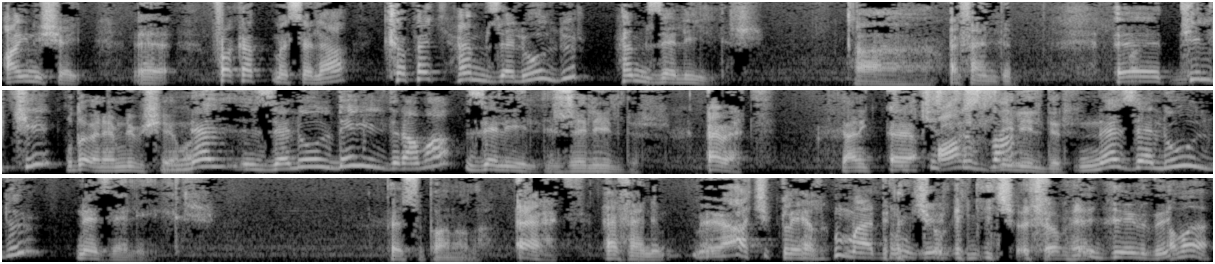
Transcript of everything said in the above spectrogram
Aynı şey. E, fakat mesela köpek hem zeluldür hem zelildir. Ha. Efendim. E, tilki Bu da önemli bir şey ama. ne zelul değildir ama zelildir. Zelildir. Evet. Yani E, tilki sırf aslan zelildir. ne zeluldür ne zelildir. Fesubhanallah. Evet efendim açıklayalım madem. Çok ilginç hocam. Girdik. Ama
